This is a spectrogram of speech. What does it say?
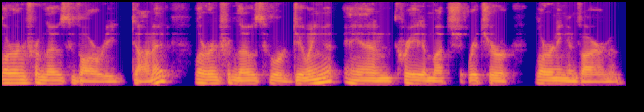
Learn from those who've already done it, learn from those who are doing it, and create a much richer learning environment.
